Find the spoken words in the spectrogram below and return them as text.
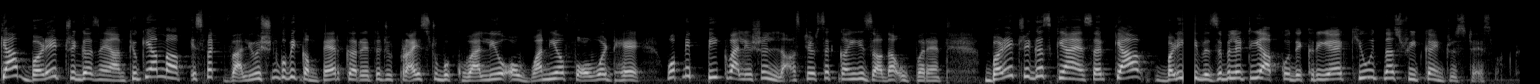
क्या बड़े ट्रिगर्स हैं हम क्योंकि हम इस वक्त वैल्यूएशन को भी कंपेयर कर रहे थे, जो प्राइस टू बुक वैल्यू और वन ईयर फॉरवर्ड है, वो अपनी पीक वैल्यूएशन लास्ट ईयर से कहीं ज़्यादा ऊपर है। बड़े ट्रिगर्स क्या हैं सर क्या बड़ी विजिबिलिटी आपको दिख रही है? क्यों इतना स्ट्रीट का इंटरेस्ट है इस वक्त?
